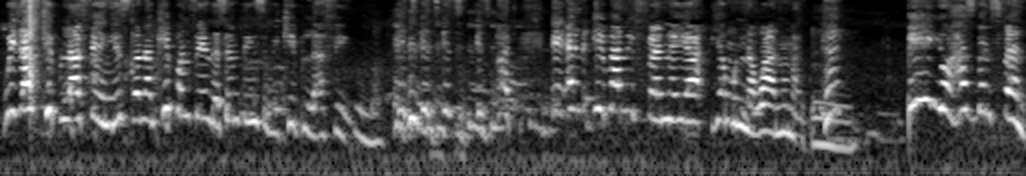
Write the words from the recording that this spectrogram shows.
We just keep laughing. He's gonna keep on saying the same things we keep laughing. It's, it's, it's, it's part and even if ya, ya munna man eh? be your husband's fan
